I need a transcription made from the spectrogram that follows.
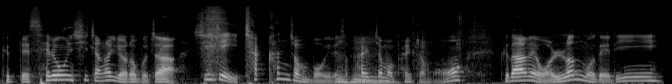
그때 새로운 시장을 열어보자 CJ 착한 점보 이래서 음흠. 8.5 8.5. 그 다음에 원런 모델이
